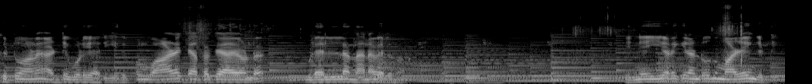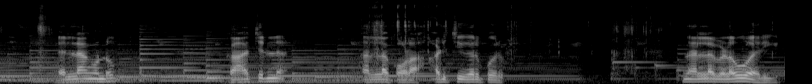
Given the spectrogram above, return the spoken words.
കിട്ടുവാണെങ്കിൽ അടിപൊളിയായിരിക്കും. ഇതിപ്പം വാഴയ്ക്കകത്തൊക്കെ ആയതുകൊണ്ട് ഇവിടെ എല്ലാം നന വരുന്നതാണ്. പിന്നെ ഈ ഇടയ്ക്ക് രണ്ടു മൂന്ന് മഴയും കിട്ടി. എല്ലാം കൊണ്ടും കാച്ചിലിന് നല്ല കുള അടിച്ച് പോരും. നല്ല വിളവുമായിരിക്കും.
